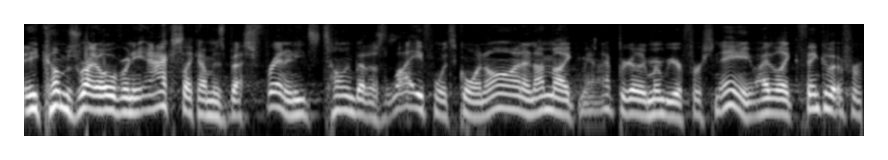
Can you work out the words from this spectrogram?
And he comes right over and he acts like I'm his best friend, and he's telling me about his life and what's going on. And I'm like, man, I barely remember your first name. I like think of it for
